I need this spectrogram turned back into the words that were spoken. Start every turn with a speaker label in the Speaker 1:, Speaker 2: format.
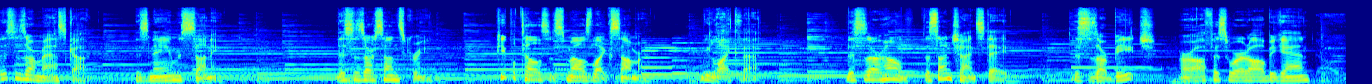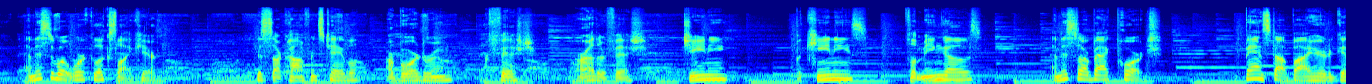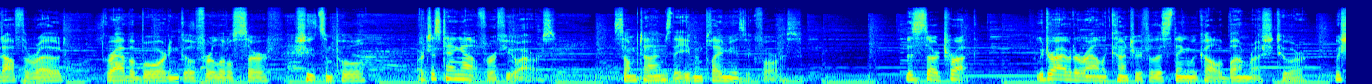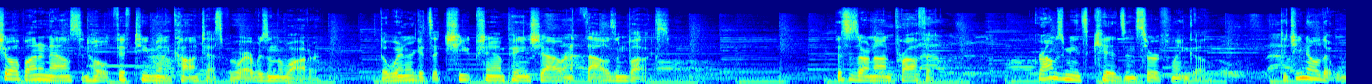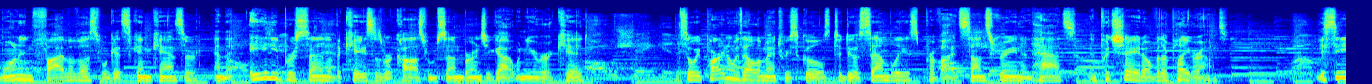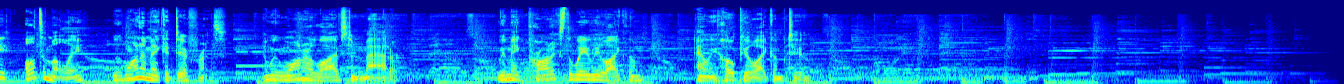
Speaker 1: This is our mascot. His name is Sunny. This is our sunscreen. People tell us it smells like summer. We like that. This is our home, the Sunshine State. This is our beach, our office where it all began. And this is what work looks like here. This is our conference table, our boardroom, our fish, our other fish, genie, bikinis, flamingos, and this is our back porch. Band stopped by here to get off the road, grab a board and go for a little surf, shoot some pool, or just hang out for a few hours. Sometimes they even play music for us. This is our truck. We drive it around the country for this thing we call a bum rush tour. We show up unannounced and hold 15 minute contests for whoever's in the water. The winner gets a cheap champagne shower and a thousand bucks. This is our nonprofit. Groms means kids in surf lingo. Did you know that one in five of us will get skin cancer and that 80% of the cases were caused from sunburns you got when you were a kid? So we partner with elementary schools to do assemblies, provide sunscreen and hats, and put shade over their playgrounds. You see, ultimately, we want to make a difference, and we want our lives to matter. We make products the way we like them, and we hope you like them too.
